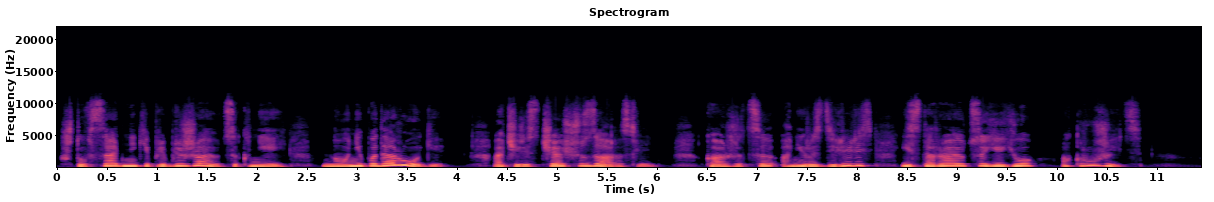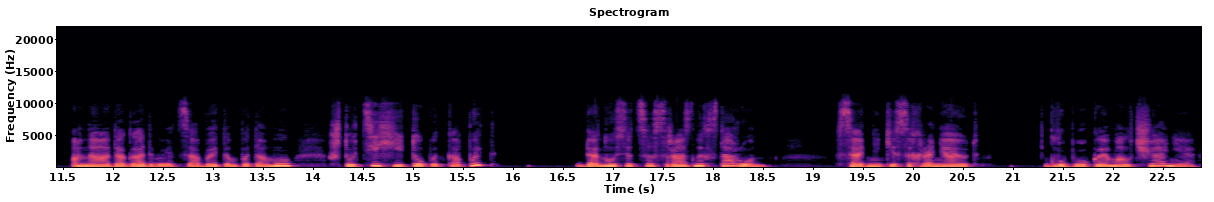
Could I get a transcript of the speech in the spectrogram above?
что всадники приближаются к ней, но не по дороге, а через чащу зарослей. Кажется, они разделились и стараются ее окружить. Она догадывается об этом потому, что тихий топот копыт доносится с разных сторон. Всадники сохраняют глубокое молчание.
